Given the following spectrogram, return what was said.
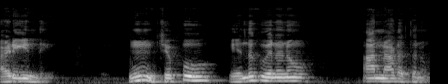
అడిగింది. చెప్పు. ఎందుకు వినను? అన్నాడు అతను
